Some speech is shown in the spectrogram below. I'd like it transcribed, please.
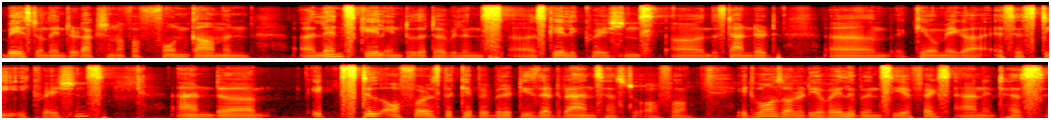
based on the introduction of a von Karman uh, length scale into the turbulence uh, scale equations, uh, the standard um, k omega SST equations, and um, it still offers the capabilities that RANS has to offer. It was already available in CFX and it has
